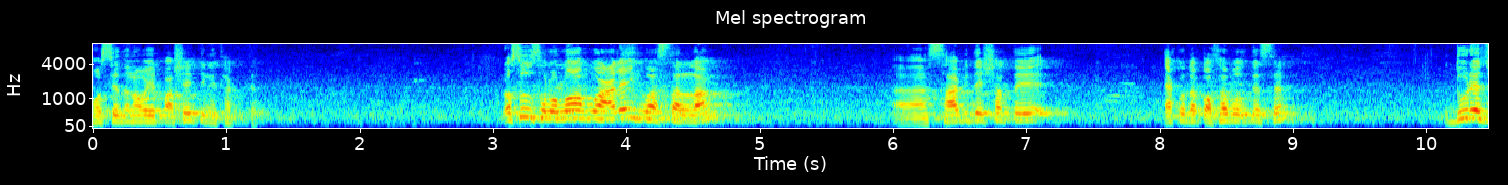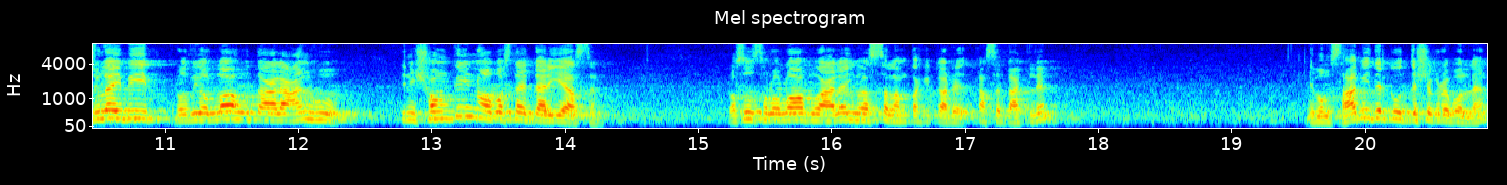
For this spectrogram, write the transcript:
মসজিদ নবীর পাশেই তিনি থাকতেন। রসুল সাল আলাইহি ওয়াসাল্লাম সাহাবিদের সাথে একদা কথা বলতেছেন। দূরে জুলাইবি রবিউল্লাহ তালা আনহু, তিনি সংকীর্ণ অবস্থায় দাঁড়িয়ে আছেন। রসুল সাল আলাইহি আসাল্লাম তাকে কাছে ডাকলেন এবং সাহাবিদেরকে উদ্দেশ্য করে বললেন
